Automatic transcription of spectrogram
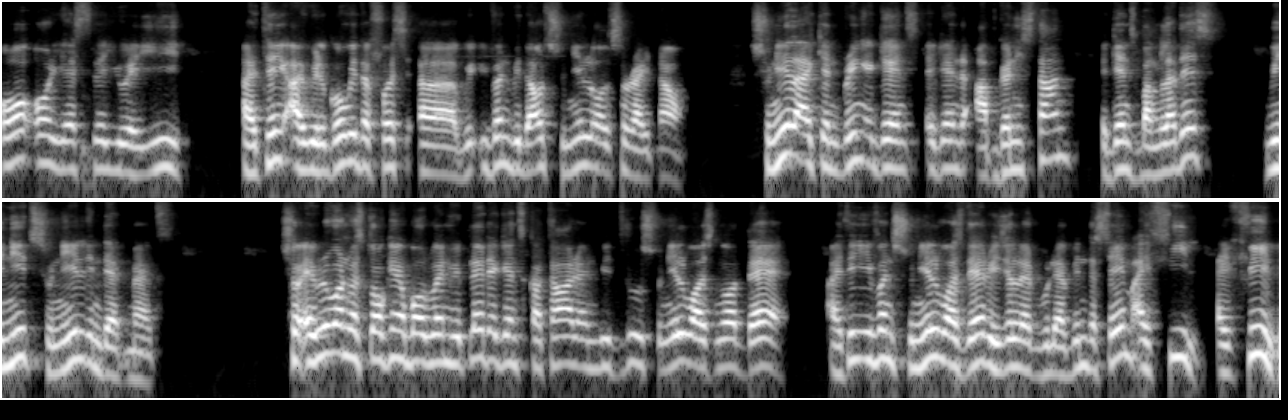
or or yesterday UAE, I think I will go with the first, uh, even without Sunil also right now. Sunil, I can bring against against Afghanistan, against Bangladesh. We need Sunil in that match. So everyone was talking about when we played against Qatar and we drew, Sunil was not there. I think even Sunil was there, result would have been the same. I feel, I feel.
